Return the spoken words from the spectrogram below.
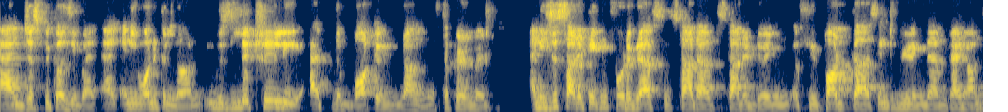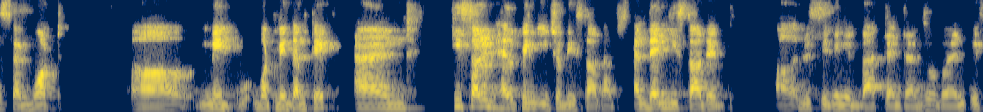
and just because he went and, he wanted to learn, he was literally at the bottom rung of the pyramid. And he just started taking photographs of startups, started doing a few podcasts, interviewing them, trying to understand what uh, made what made them tick. And he started helping each of these startups. And then he started uh, receiving it back 10 times over. And if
